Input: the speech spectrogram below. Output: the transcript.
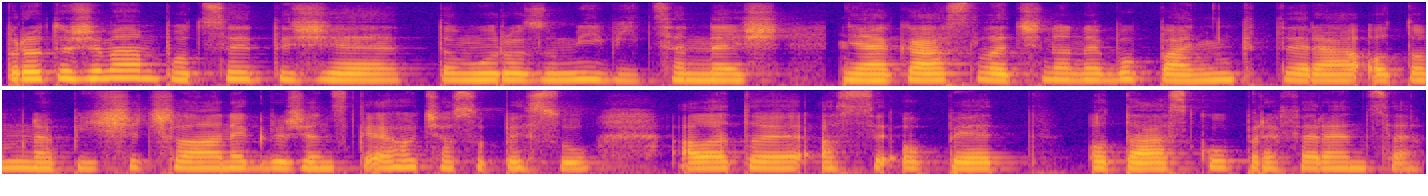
protože mám pocit, že tomu rozumí více než nějaká slečna nebo paní, která o tom napíše článek do ženského časopisu, ale to je asi opět otázkou preference.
